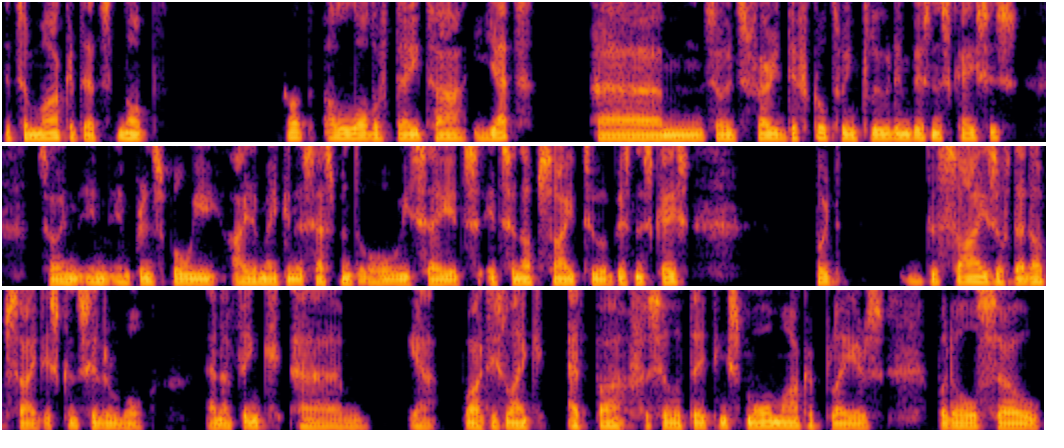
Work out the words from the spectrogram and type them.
it's a market that's not got a lot of data yet. Um, so it's very difficult to include in business cases. So in, in, in principle, we either make an assessment or we say it's it's an upside to a business case, but the size of that upside is considerable. And I think, um, yeah, parties like ETPA facilitating small market players, but also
